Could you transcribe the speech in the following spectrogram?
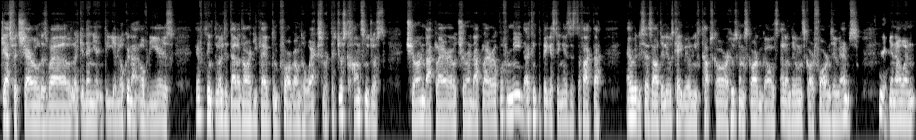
Jess Fitzgerald as well. Like and then you, you're looking at over the years. You have to think the likes of Della Doherty played with them before going to Wexford. They're just constantly just churn that player out, churn that player out. But for me, I think the biggest thing is is the fact that everybody says, "Oh, they lose Kate Mooney, top scorer. Who's going to score them goals?" Ellen Dolan scored four in two games. Yeah. You know, and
